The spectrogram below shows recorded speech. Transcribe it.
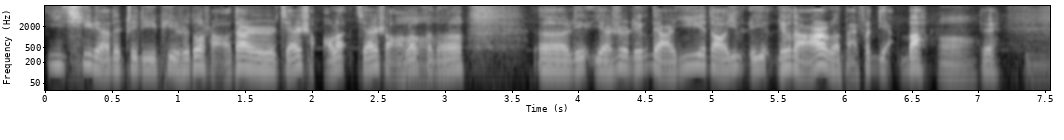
一七年的 GDP 是多少，但是减少了，减少了哦可能，呃，零也是零点一到一零零点二个百分点吧。哦，对嗯，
